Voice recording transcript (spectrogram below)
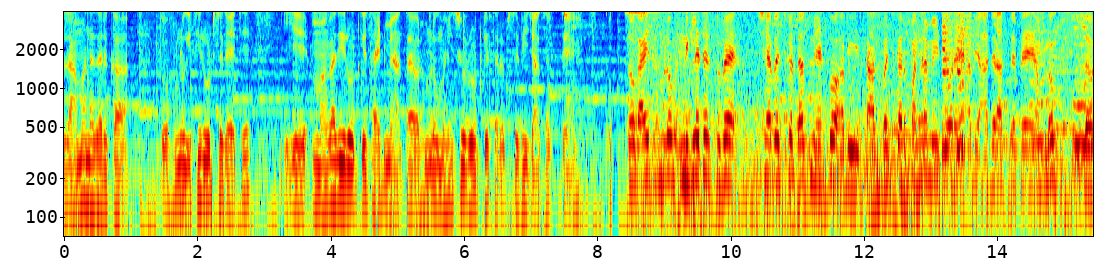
रामानगर का तो हम लोग इसी रोड से गए थे। ये मांगादी रोड के साइड में आता है और हम लोग महीसूर रोड के तरफ़ से भी जा सकते हैं। तो तो गाइज़ हम लोग निकले थे सुबह छः बजकर दस मिनट को, अभी सात बजकर पंद्रह मिनट हो रहे हैं, अभी आधे रास्ते पे हैं हम लोग। तो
